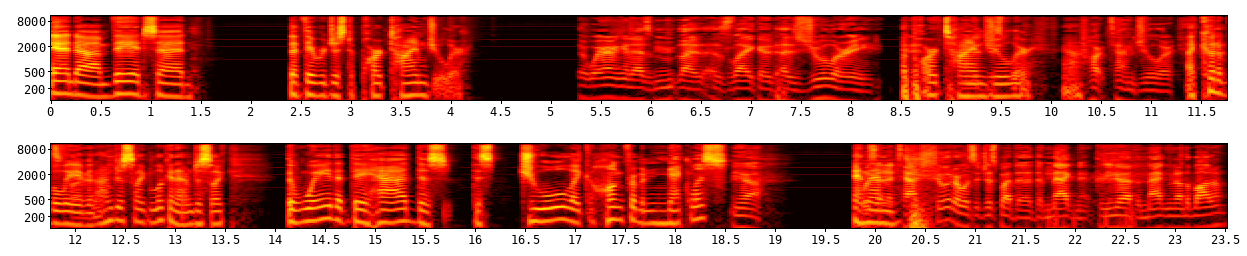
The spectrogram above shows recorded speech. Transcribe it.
And um, they had said that they were just a part time jeweler. They're wearing it as like as like a, as jewelry. A part time jeweler. Yeah. Part-time jeweler. I couldn't That's believe funny. it. I'm just like looking at it, I'm just like the way that they had this this jewel like hung from a necklace Yeah. and was then it attached to it, or was it just by the the magnet? Because you know, have the magnet on the bottom.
